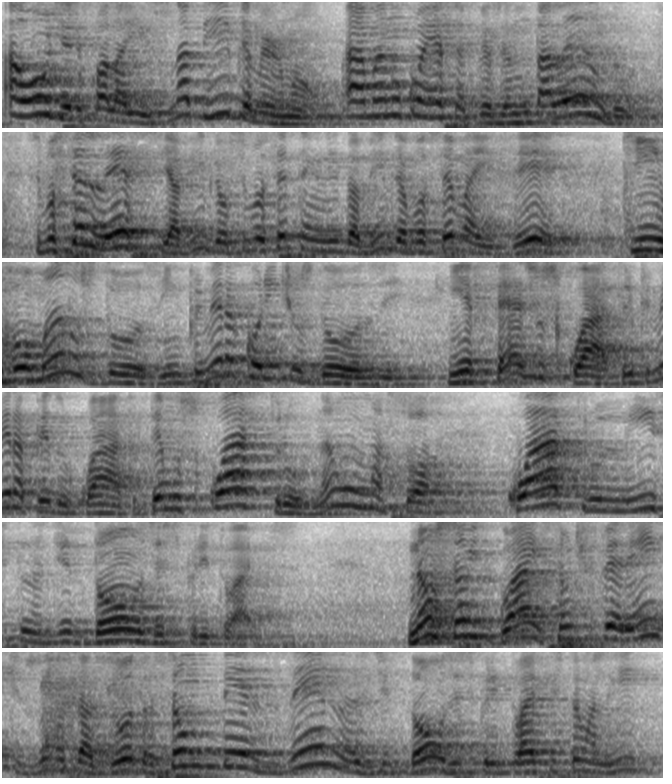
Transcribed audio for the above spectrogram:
Aonde ele fala isso? Na Bíblia, meu irmão. Ah, mas não conhece, porque você não está lendo. Se você lesse a Bíblia, ou se você tem lido a Bíblia, você vai ver que em Romanos 12, em 1 Coríntios 12, em Efésios 4 e 1 Pedro 4, temos quatro, não uma só, quatro listas de dons espirituais. Não são iguais, são diferentes umas das outras, são dezenas de dons espirituais que estão ali.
